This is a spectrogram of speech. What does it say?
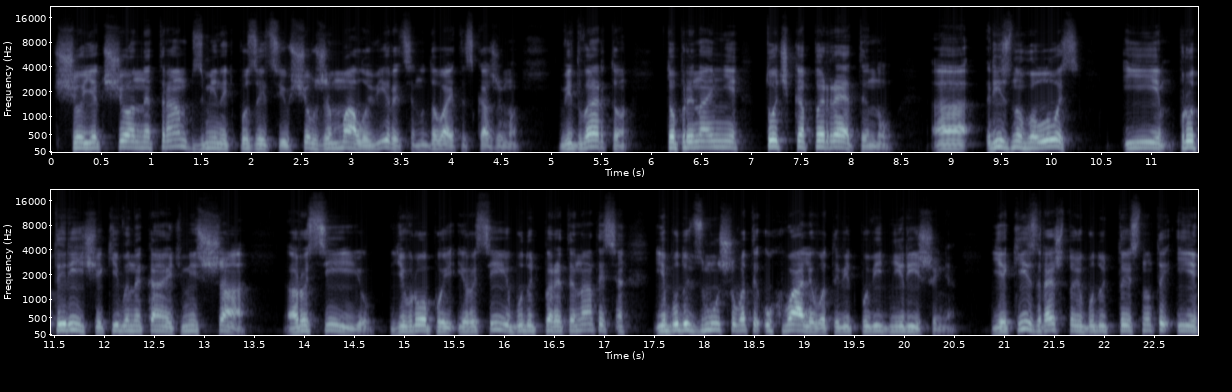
Що якщо не Трамп змінить позицію, що вже мало віриться, ну давайте скажемо відверто, то принаймні точка перетину а, різноголось і протиріч, які виникають між США, Росією, Європою і Росією, будуть перетинатися і будуть змушувати ухвалювати відповідні рішення, які зрештою будуть тиснути, і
